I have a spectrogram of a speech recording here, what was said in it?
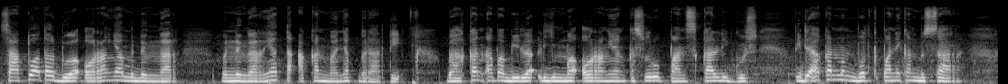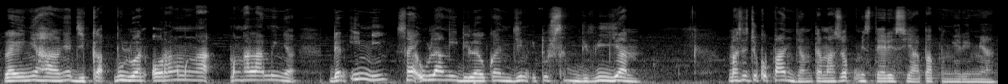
Satu atau dua orang yang mendengar mendengarnya tak akan banyak berarti. Bahkan apabila lima orang yang kesurupan sekaligus tidak akan membuat kepanikan besar. Lainnya halnya jika puluhan orang mengalaminya. Dan ini saya ulangi dilakukan jin itu sendirian. Masih cukup panjang termasuk misteri siapa pengirimnya.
